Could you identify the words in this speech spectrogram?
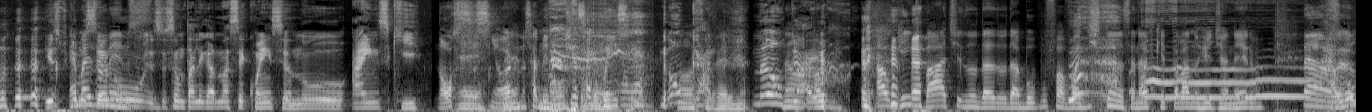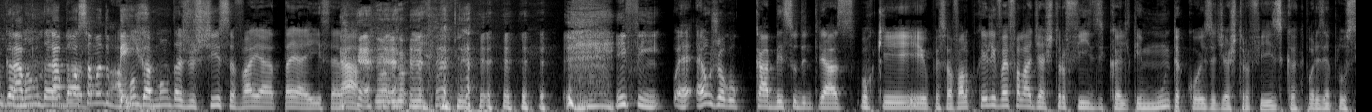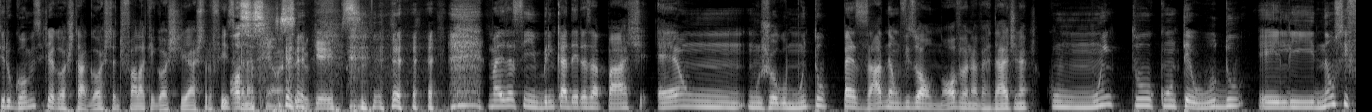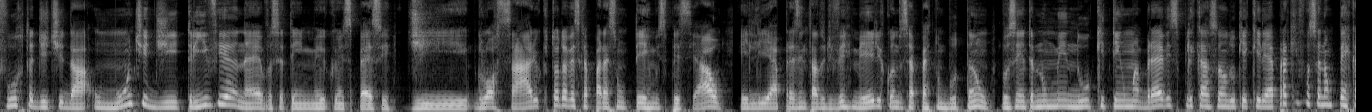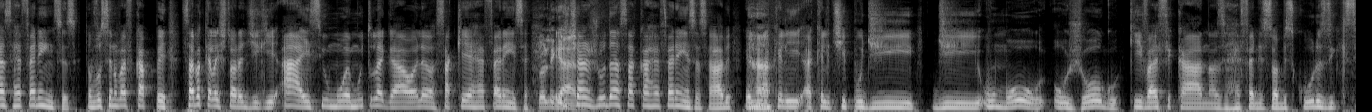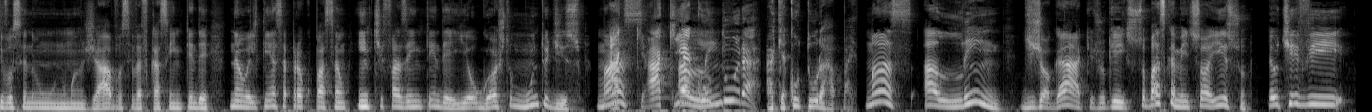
Isso porque é você, não, você não tá ligado ligado na sequência, no Ainski. Nossa é, senhora, é. não sabia nem que tinha sequência. Não, Nossa, cara. Velho, né? Não, não, Caio. alguém bate no da, do Dabu, por favor, a distância, né? Porque tá lá no Rio de Janeiro. Não, a longa eu, mão da, da, da, a longa mão da justiça vai até aí, será? Não, não. Enfim, é, é, um jogo cabeçudo, entre aspas, porque o pessoal fala, porque ele vai falar de astrofísica, ele tem muita coisa de astrofísica. Por exemplo, o Ciro Gomes iria gostar, gosta de falar que gosta de astrofísica, Nossa né? senhora. Ciro Games. Mas assim, brincadeiras à parte, é um um, jogo muito pesado, né? Um visual novel, na verdade, né? Com muito conteúdo. Ele não se furta de te dar um monte de trivia, né? Você tem meio que uma espécie de glossário que toda vez que aparece um termo especial, ele é apresentado de vermelho. E quando você aperta um botão, você entra num menu que tem uma breve explicação do que, que ele é, para que você não perca as referências. Então você não vai ficar. Sabe aquela história de que, ah, esse humor é muito legal, olha, saquei a referência. Ele te ajuda a sacar a referência, sabe? Ele uhum. não é aquele, aquele tipo de, de humor ou jogo que vai ficar nas referências obscuras e que se você não, não manjar, você vai ficar sem entender. Não, ele tem essa preocupação em te fazer entender. E eu gosto muito disso. Mas. Aqui, aqui é além, é cultura! Aqui é cultura, rapaz. Mas, além de jogar, que eu joguei basicamente só isso, eu tive.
